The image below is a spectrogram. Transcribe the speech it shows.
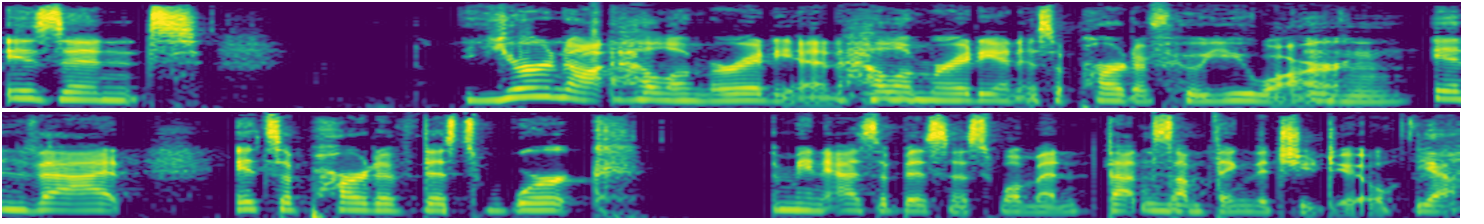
isn't you're not Hello Meridian. Hello mm-hmm. Meridian is a part of who you are mm-hmm. in that it's a part of this work. I mean, as a businesswoman, that's mm-hmm. something that you do. Yeah.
